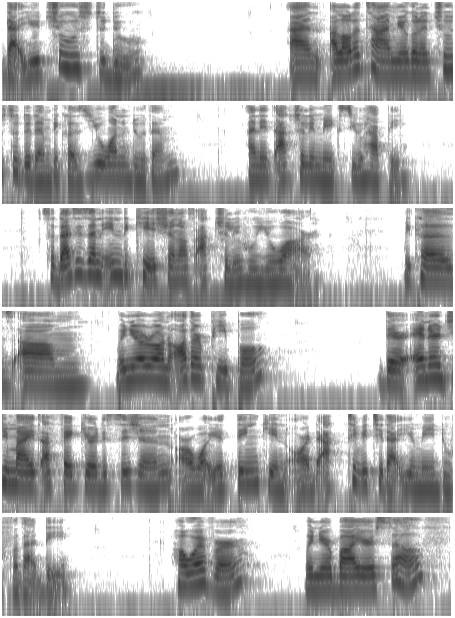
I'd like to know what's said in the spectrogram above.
that you choose to do. And a lot of time you're going to choose to do them because you want to do them and it actually makes you happy so that is an indication of actually who you are because um, when you're around other people their energy might affect your decision or what you're thinking or the activity that you may do for that day. However, when you're by yourself,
